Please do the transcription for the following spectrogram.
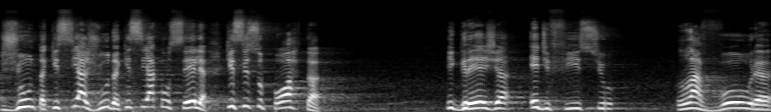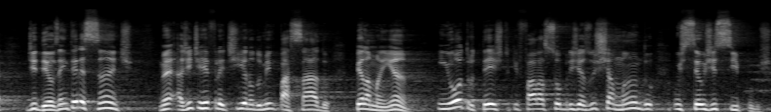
junta, que se ajuda, que se aconselha, que se suporta. Igreja, edifício, lavoura de Deus. É interessante, né? a gente refletia no domingo passado, pela manhã, em outro texto que fala sobre Jesus chamando os seus discípulos.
